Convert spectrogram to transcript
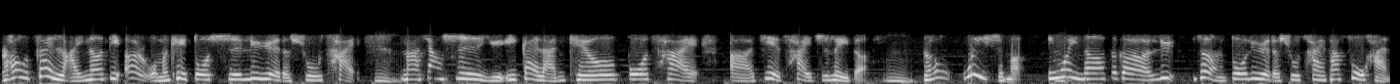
然后再来呢，第二，我们可以多吃绿叶的蔬菜，嗯那像是羽衣甘蓝、kale、菠菜、啊芥菜之类的。嗯然后为什么？因为呢，这个绿这种多绿叶的蔬菜，它富含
